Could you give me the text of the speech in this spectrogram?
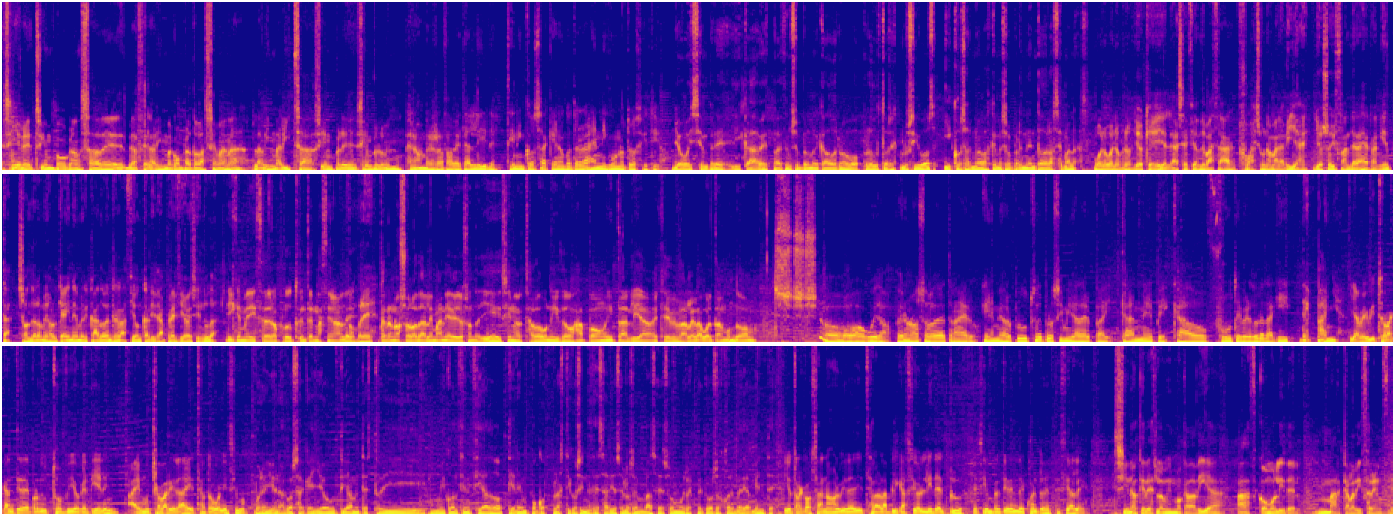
Señores, estoy un poco cansado de, de hacer la misma compra todas las semanas. La misma lista, siempre, siempre lo mismo. Pero hombre, Rafa, vete al líder. Tienen cosas que no encontrarás en ningún otro sitio. Yo voy siempre y cada vez parece un supermercado nuevo, productos exclusivos y cosas nuevas que me sorprenden todas las semanas. Bueno, bueno, bueno, yo es que la sección de bazar es una maravilla, ¿eh? Yo soy fan de las herramientas. Son de lo mejor que hay en el mercado en relación calidad-precio, ¿eh? sin duda. ¿Y qué me dice de los productos internacionales? Hombre. Pero no solo de Alemania, que ellos son de allí, sino Estados Unidos, Japón, Italia. Es que darle la vuelta al mundo, vamos. Oh, oh, cuidado, pero no solo de extranjeros. El mejor producto de proximidad del país. Carne, pescado, fruta y verdura de aquí, de España. ¿Y habéis visto la cantidad de productos bio que tienen? Hay mucha variedad y está todo buenísimo. Bueno, y una cosa que yo últimamente estoy muy concienciado, tienen pocos plásticos innecesarios en los envases, son muy respetuosos con el medio ambiente. Y otra cosa, no os olvidéis de instalar la aplicación Lidl Plus, que siempre tienen descuentos especiales. Si no quieres lo mismo cada día, haz como Lidl. Marca la diferencia.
